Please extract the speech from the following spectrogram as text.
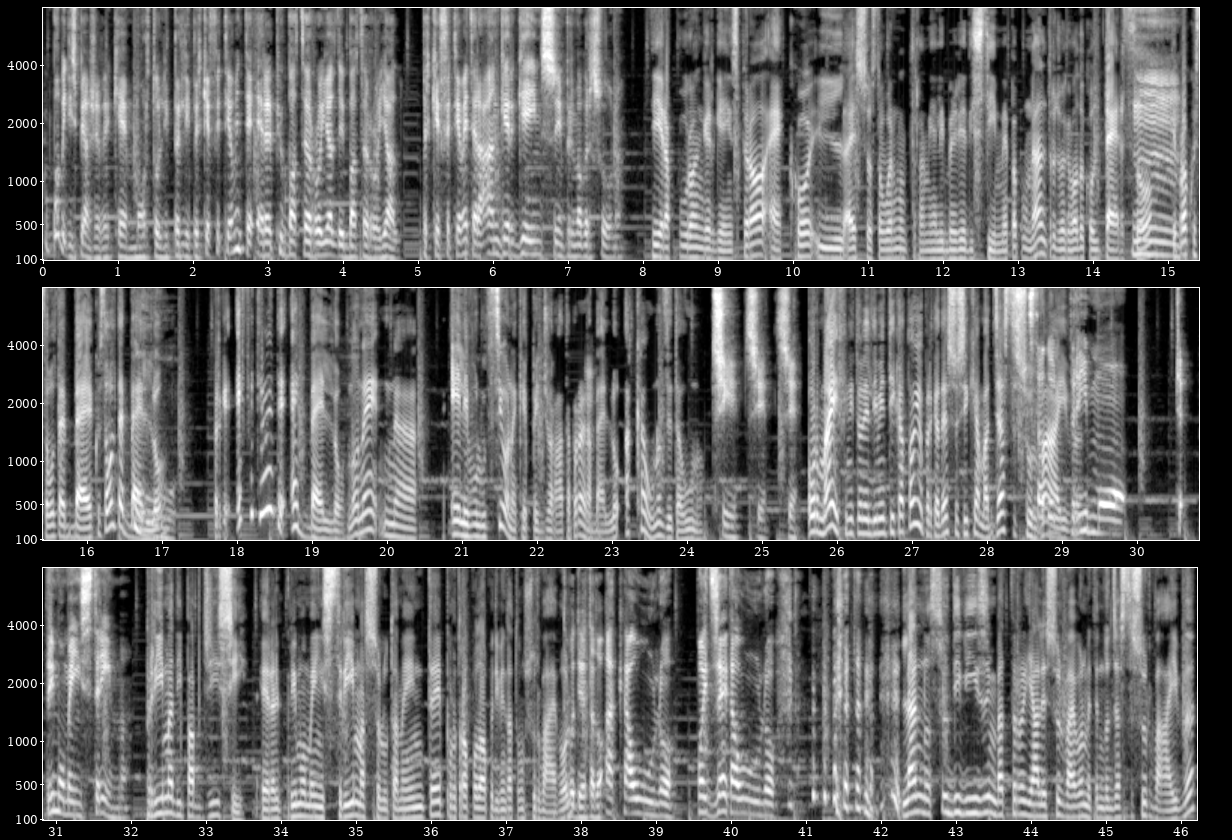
un po' mi dispiace perché è morto lì per lì, perché effettivamente era il più Battle Royale dei Battle Royale, perché effettivamente era Hunger Games in prima persona. Sì, era puro Hunger Games, però ecco, il... adesso sto guardando tra la mia libreria di Steam, è proprio un altro gioco che vado col terzo, mm. che però questa volta è, be- questa volta è bello, uh. perché effettivamente è bello, non è una è l'evoluzione che è peggiorata, però era bello. H1Z1. Sì, sì, sì. Ormai è finito nel dimenticatoio perché adesso si chiama Just Survive. È stato il primo cioè, primo mainstream. Prima di PUBG sì, era il primo mainstream assolutamente, purtroppo dopo è diventato un survival. Dopo è diventato H1, poi Z1. L'hanno suddiviso in Battle Royale e Survival mettendo Just Survive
